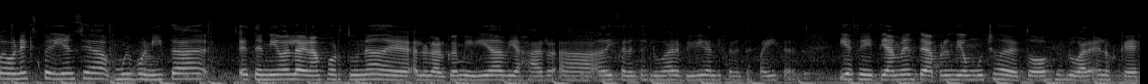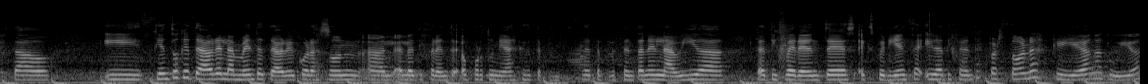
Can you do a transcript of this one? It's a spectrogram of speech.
Fue una experiencia muy bonita. He tenido la gran fortuna de a lo largo de mi vida viajar a, a, diferentes lugares, vivir en diferentes países. Y definitivamente he aprendido mucho de todos los lugares en los que he estado. Y siento que te abre la mente, te abre el corazón a, a las diferentes oportunidades que se te, se te, presentan en la vida, las diferentes experiencias y las diferentes personas que llegan a tu vida.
